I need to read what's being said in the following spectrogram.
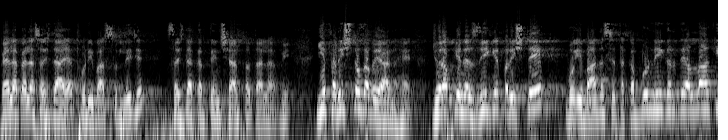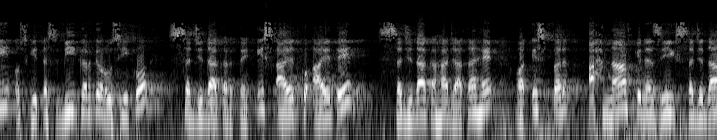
پہلا پہلا سجدہ آیا، تھوڑی بات سن لیجیے۔ سجدہ کرتے ہیں انشاءاللہ تعالیٰ ابھی۔ یہ فرشتوں کا بیان ہے۔ جو رب کے نزدیک فرشتے، وہ عبادت سے تکبر نہیں کرتے اللہ کی، اس کی تسبیح کرتے اور اسی کو سجدہ کرتے ہیں۔ اس آیت کو آیت سجدہ کہا جاتا ہے۔ اور اس پر احناف کے نزدیک سجدہ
